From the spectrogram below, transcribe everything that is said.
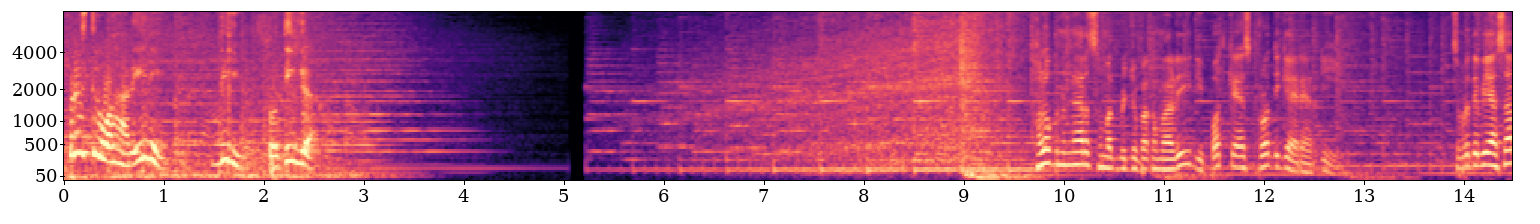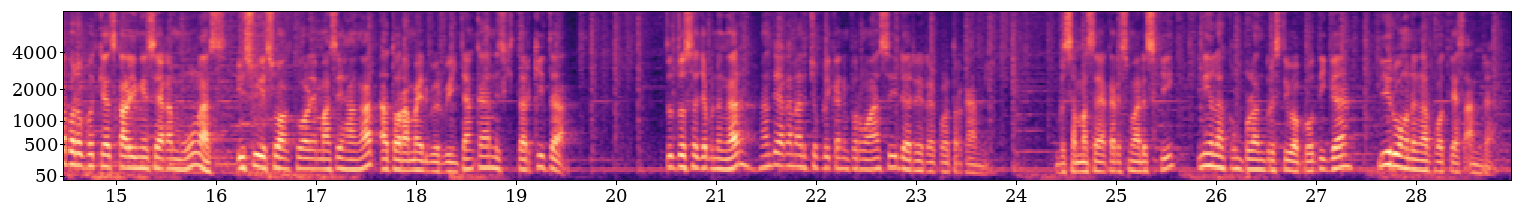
peristiwa hari ini di Pro 3. Halo pendengar, selamat berjumpa kembali di podcast Pro 3 RRI. Seperti biasa, pada podcast kali ini saya akan mengulas isu-isu aktual yang masih hangat atau ramai diperbincangkan di sekitar kita. Tentu saja pendengar, nanti akan ada cuplikan informasi dari reporter kami. Bersama saya Karisma Rizky, inilah kumpulan peristiwa Pro 3 di ruang dengar podcast Anda.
